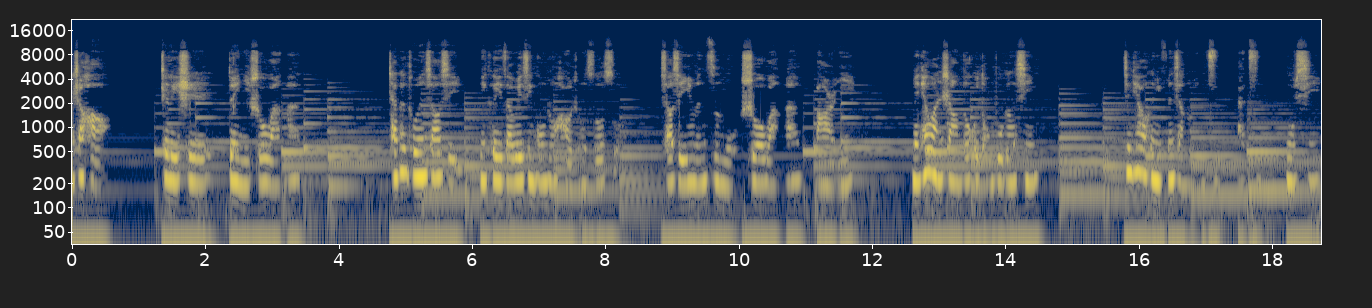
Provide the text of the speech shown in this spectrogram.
晚上好，这里是对你说晚安。查看图文消息，你可以在微信公众号中搜索小写英文字母说晚安八二一，每天晚上都会同步更新。今天要和你分享的文字来自木西。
